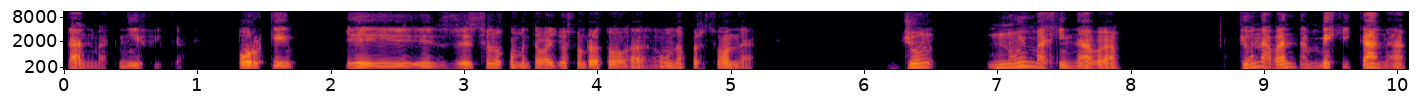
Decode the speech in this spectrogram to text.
tan magnífica. Porque eh, se lo comentaba yo hace un rato a una persona. Yo no imaginaba que una banda mexicana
